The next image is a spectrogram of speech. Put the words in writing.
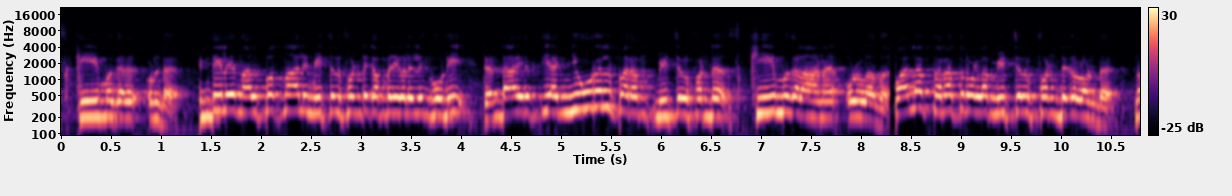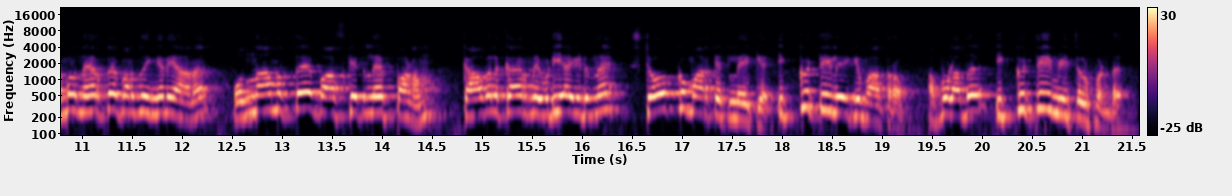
സ്കീമുകൾ ഉണ്ട്. ഇന്ത്യയിലെ നാൽപ്പത്തിനാല് മ്യൂച്വൽ ഫണ്ട് കമ്പനികളിലും കൂടി രണ്ടായിരത്തി അഞ്ഞൂറിൽ പരം മ്യൂച്വൽ ഫണ്ട് സ്കീമുകളാണ് ഉള്ളത്. പല തരത്തിലുള്ള മ്യൂച്വൽ ഫണ്ടുകളുണ്ട് നമ്മൾ നേരത്തെ പറഞ്ഞത് ഇങ്ങനെയാണ്. ഒന്നാമത്തെ ബാസ്ക്കറ്റിലെ പണം കാവൽക്കാരൻ എവിടെയാ ഇടുന്നത് സ്റ്റോക്ക് മാർക്കറ്റിലേക്ക് ഇക്വിറ്റിയിലേക്ക് മാത്രം. അപ്പോൾ അത് ഇക്വിറ്റി മ്യൂച്വൽ ഫണ്ട്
